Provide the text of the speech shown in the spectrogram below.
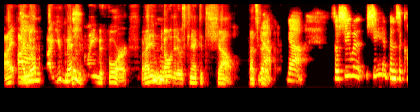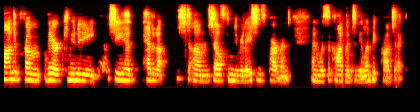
I I know Um, I, you've mentioned Elaine before, but I didn't Mhm. know that it was connected to Shell. That's great. Yeah. Yeah. So she was, she had been seconded from their community. She had headed up um, Shell's community relations department and was seconded to the Olympic project.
